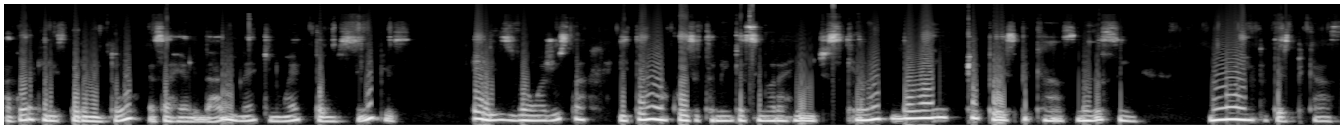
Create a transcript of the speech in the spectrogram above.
Agora que ele experimentou essa realidade, né, que não é tão simples, eles vão ajustar. E tem uma coisa também que a senhora diz que ela é muito perspicaz, mas assim, muito perspicaz,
